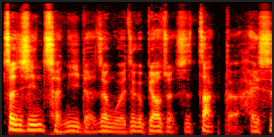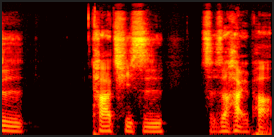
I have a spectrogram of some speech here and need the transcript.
真心诚意的认为这个标准是赞的，还是。他其实只是害怕，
